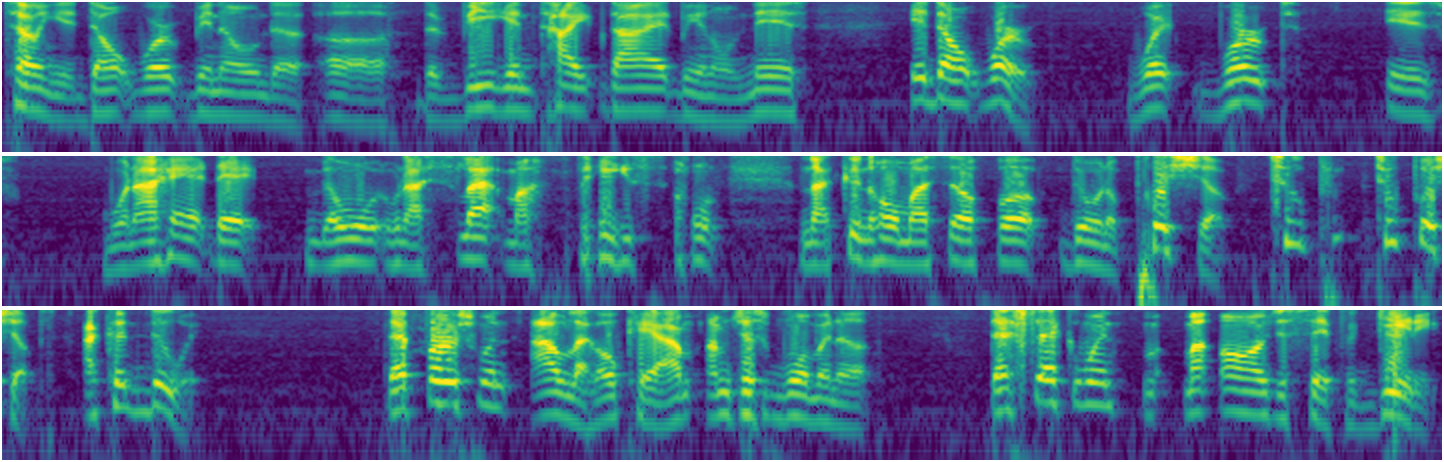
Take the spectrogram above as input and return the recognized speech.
telling you it don't work. Been on the uh, the vegan type diet, being on this, it don't work. What worked is when I had that when I slapped my face on and I couldn't hold myself up doing a push up, two two push ups. I couldn't do it. That first one, I was like, okay, I'm I'm just warming up. That second one, my, my arms just said, forget it.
